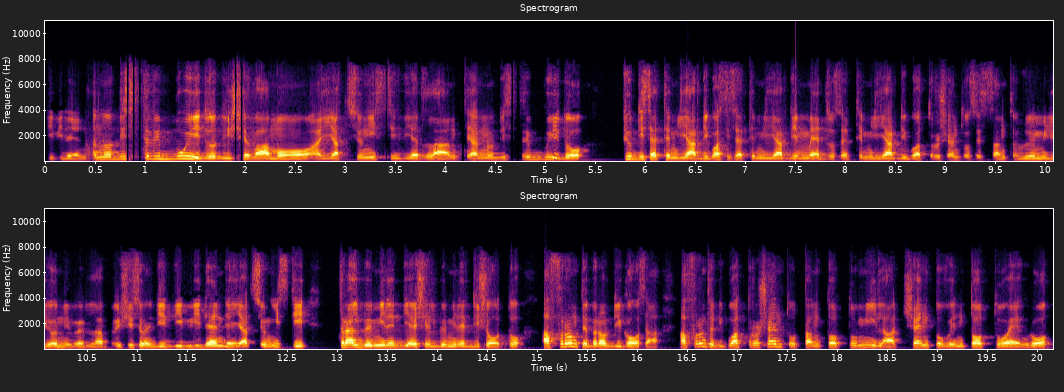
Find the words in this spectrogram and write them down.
dividendi? Hanno distribuito, dicevamo, agli azionisti di Atlantia, hanno distribuito più di 7 miliardi, quasi 7 miliardi e mezzo, 7 miliardi 462 milioni per la precisione, di dividendi agli azionisti tra il 2010 e il 2018. A fronte però di cosa? A fronte di 488.128 euro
